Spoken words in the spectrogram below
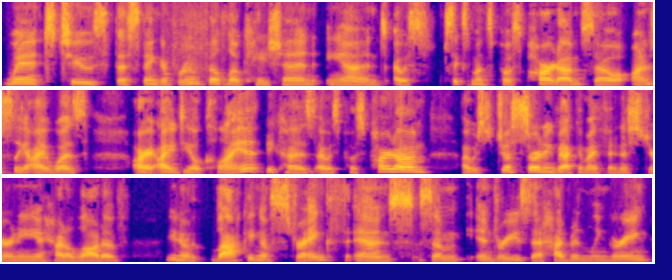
went to the Spenga Broomfield location and I was six months postpartum. So honestly, I was our ideal client because I was postpartum. I was just starting back in my fitness journey. I had a lot of, you know, lacking of strength and some injuries that had been lingering.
